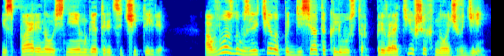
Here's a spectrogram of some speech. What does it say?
и спаренного с ней МГ-34, а в воздух взлетело под десяток люстр, превративших ночь в день.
